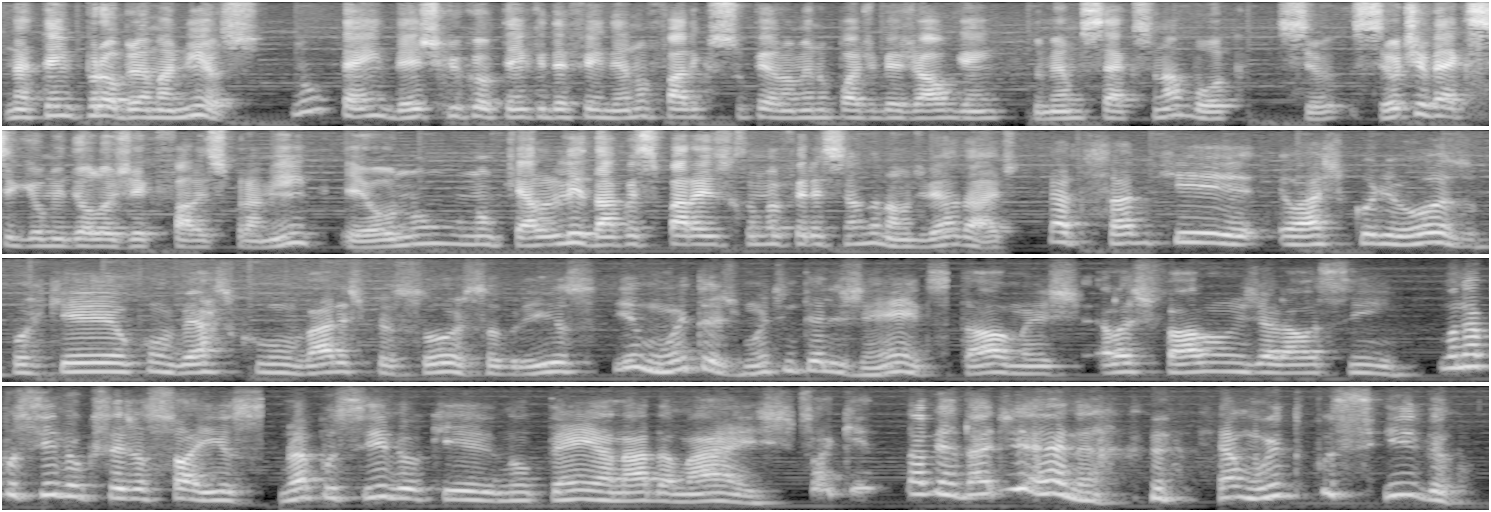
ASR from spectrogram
Não tem problema nisso? Não tem, desde que o que eu tenho que defender não fale que o super-homem não pode beijar alguém do mesmo sexo na boca. Se, se eu tiver que seguir uma ideologia que fala isso para mim, eu não, não quero lidar com esse paraíso que estão me oferecendo, não, de verdade. É, tu sabe que eu acho curioso, porque eu converso com várias pessoas sobre isso, e muitas muito inteligentes e tal, mas elas falam em geral assim: não é possível que seja só isso, não é possível que não tenha nada mais. Só que, na verdade, é, né? É muito possível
